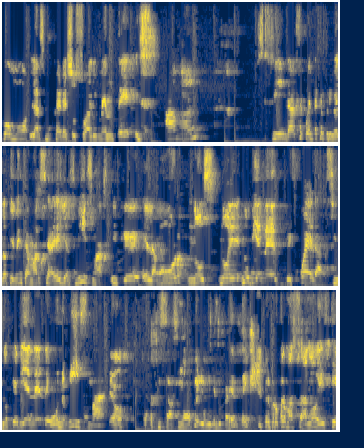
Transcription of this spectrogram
cómo las mujeres usualmente aman sin darse cuenta que primero tienen que amarse a ellas mismas y que el amor nos, no, no viene de fuera, sino que viene de uno misma, ¿no? O quizás no, pero lo viven diferente. Pero creo que lo más sano es que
